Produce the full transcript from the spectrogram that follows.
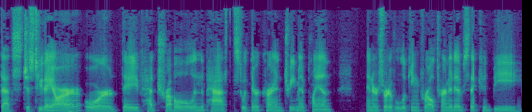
that's just who they are, or they've had trouble in the past with their current treatment plan and are sort of looking for alternatives that could be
